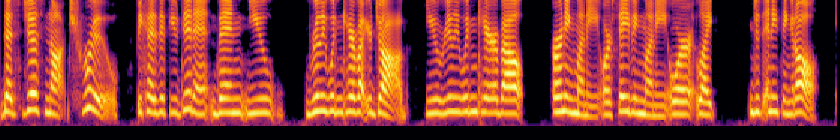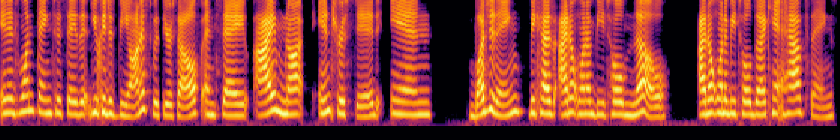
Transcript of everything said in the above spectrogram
that's just not true. Because if you didn't, then you really wouldn't care about your job. You really wouldn't care about earning money or saving money or like just anything at all. And it's one thing to say that you could just be honest with yourself and say, I'm not interested in budgeting because I don't want to be told no. I don't want to be told that I can't have things.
